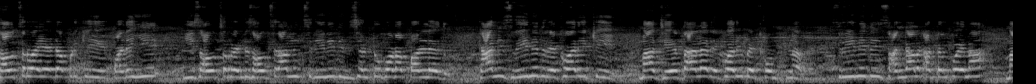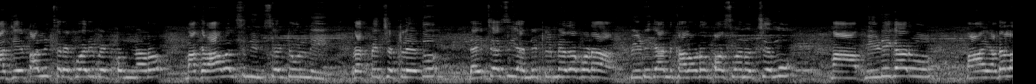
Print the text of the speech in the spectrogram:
సంవత్సరం అయ్యేటప్పటికి పడి ఈ సంవత్సరం రెండు సంవత్సరాల నుంచి శ్రీనిధి ఇన్సెంటివ్ కూడా పడలేదు. కానీ శ్రీనిధి రికవరీకి మా జీతాలే రికవరీ పెట్టుకుంటున్నారు. శ్రీనిధి సంఘాలు కట్టకపోయినా మా జీతాల నుంచి రికవరీ పెట్టుకుంటున్నారు. మాకు రావాల్సిన ఇన్సెంటివ్ని రప్పించట్లేదు. దయచేసి అన్నింటి మీద కూడా పీడీ గారిని కలవడం కోసమని వచ్చాము. మా పీడీ గారు మా ఎడల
